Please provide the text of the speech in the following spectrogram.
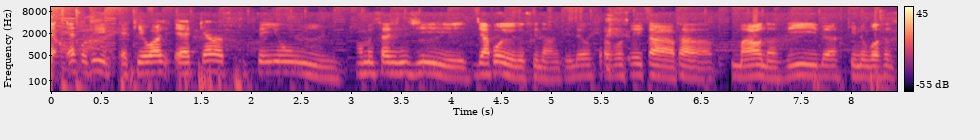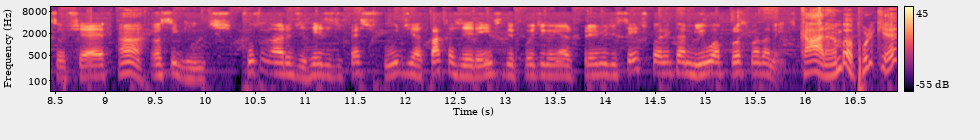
é- essa aqui é que eu é aquela que tem um, uma mensagem de, de apoio no final, entendeu? Pra você que tá, tá mal na vida, que não gosta do seu chefe. Ah, É o seguinte: funcionário de rede de fast food ataca gerente depois de ganhar prêmio de 140 mil aproximadamente. caramba, por quê?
